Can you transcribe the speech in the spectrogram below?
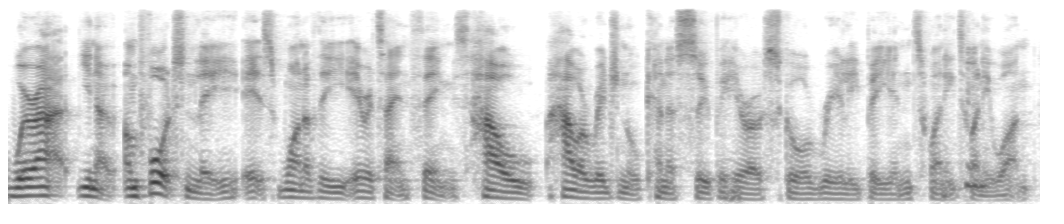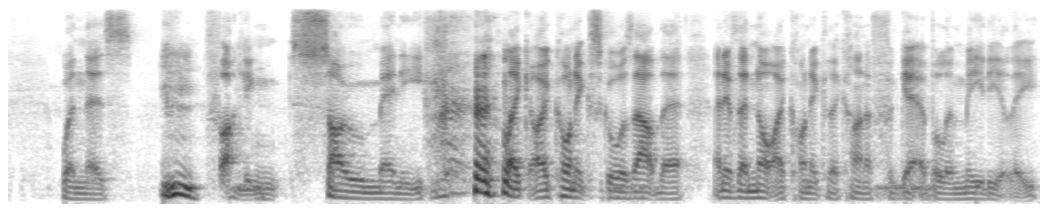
we're at, you know, unfortunately, it's one of the irritating things. How how original can a superhero score really be in 2021 when there's fucking so many like iconic scores out there, and if they're not iconic, they're kind of forgettable immediately.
